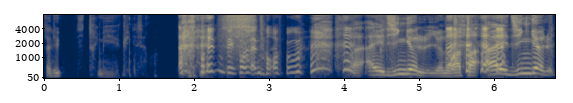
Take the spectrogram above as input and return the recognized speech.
Salut, streamer qu'une zéro. Arrête, tu es complètement fou. Ouais, allez, jingle, il y en aura pas. Allez, jingle.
